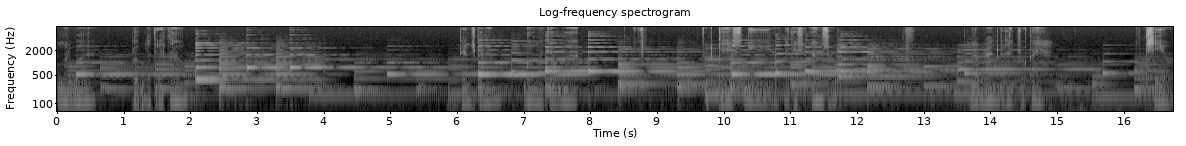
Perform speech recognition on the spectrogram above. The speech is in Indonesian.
umur gue 23 tahun. Dan sekarang gue mau coba podcast di aplikasi Anso mudah-mudahan kalian suka ya. See you.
